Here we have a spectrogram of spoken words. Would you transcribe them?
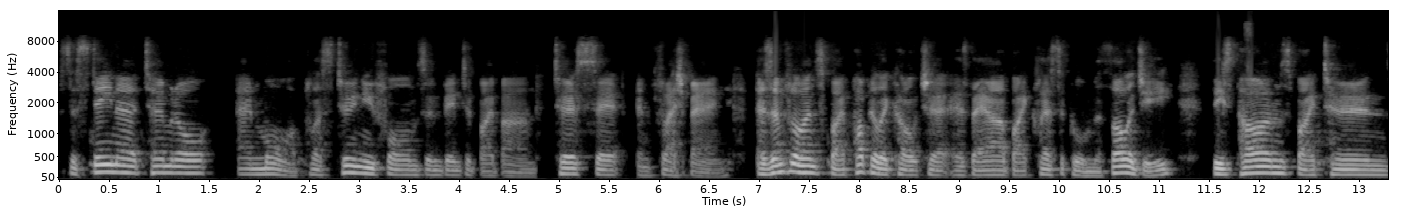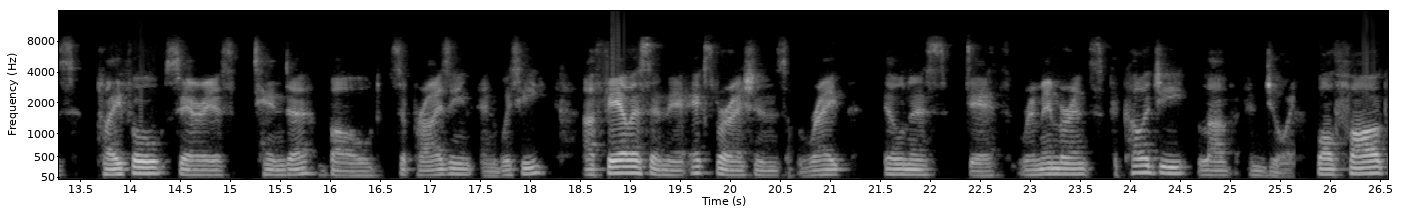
sestina, terminal, and more, plus two new forms invented by Barnes, terce set and flashbang. As influenced by popular culture as they are by classical mythology, these poems by turns playful, serious, tender, bold, surprising, and witty, are fearless in their explorations of rape, illness, death, remembrance, ecology, love, and joy. While fog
